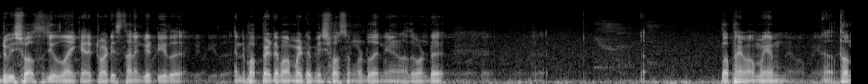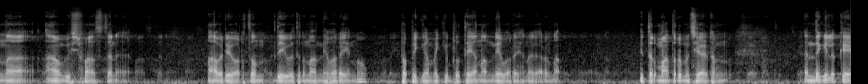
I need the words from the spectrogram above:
ഒരു വിശ്വാസം ചെയ്ത് നയിക്കാൻ ഏറ്റവും അടിസ്ഥാനം കിട്ടിയത് എന്റെ പപ്പയുടെയും അമ്മയുടെയും വിശ്വാസം കൊണ്ട് തന്നെയാണ്. അതുകൊണ്ട് പപ്പയും അമ്മയും തന്ന ആ വിശ്വാസത്തിന് അവരെ ഓർത്തും ദൈവത്തിന് നന്ദി പറയുന്നു. പപ്പയ്ക്കും അമ്മയ്ക്കും പ്രത്യേകം നന്ദി പറയുന്നു കാരണം ഇത്രമാത്രം ചേട്ടൻ എന്തെങ്കിലുമൊക്കെ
